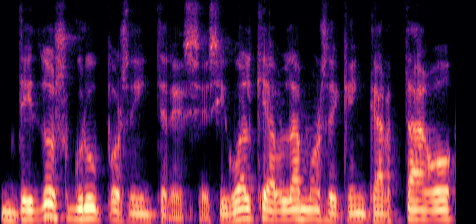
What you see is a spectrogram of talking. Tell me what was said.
de dos grupos de intereses. Igual que hablamos de que en Cartago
